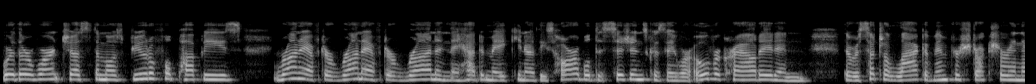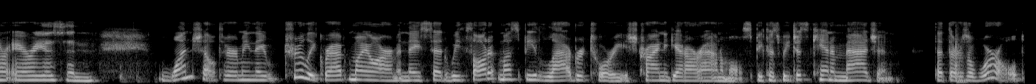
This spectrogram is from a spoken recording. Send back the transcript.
where there weren't just the most beautiful puppies run after run after run and they had to make you know these horrible decisions because they were overcrowded and there was such a lack of infrastructure in their areas. And one shelter i mean they truly grabbed my arm and they said we thought it must be laboratories trying to get our animals because we just can't imagine that there's a world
